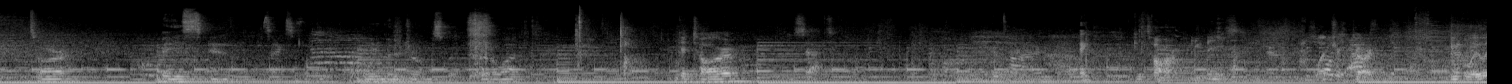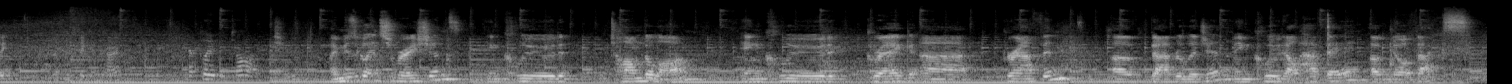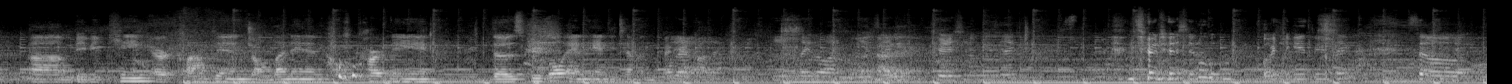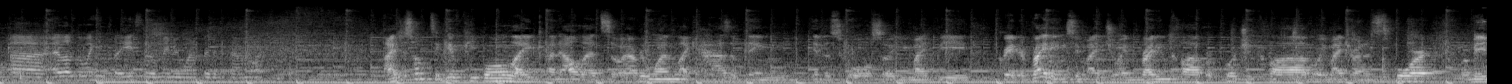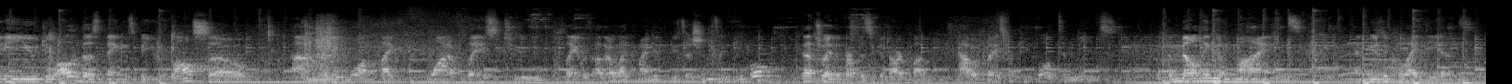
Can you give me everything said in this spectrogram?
bass, and saxophone. A little bit of drums, but not a lot. Guitar and saxophone. Guitar. Guitar, Bass. electric guitar, ukulele. I play guitar. My musical inspirations include Tom DeLonge, include Greg uh, Graffin of Bad Religion, include El Hefe of NoFX, um, BB King, Eric Clapton, John Lennon, Paul McCartney, those people, and Andy Timmons. My grandfather. He plays a lot of music, traditional music, traditional Portuguese music. So uh, I love the way he plays, so it made me want to play the guitar more. I just hope to give people like an outlet so everyone like has a thing in the school. So you might be great at writing, so you might join writing club or poetry club, or you might join a sport, or maybe you do all of those things, but you also um, really want like want a place to play with other like-minded musicians and people. That's really the purpose of Guitar Club: to have a place for people to meet, the melding of minds and musical ideas.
